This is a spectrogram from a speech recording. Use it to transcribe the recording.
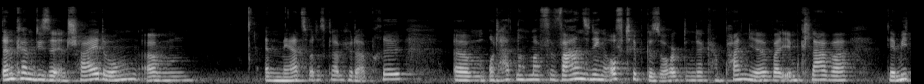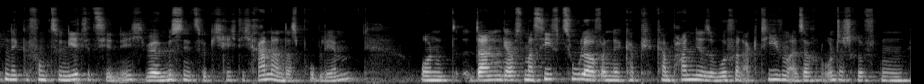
Dann kam diese Entscheidung, ähm, im März war das, glaube ich, oder April, ähm, und hat nochmal für wahnsinnigen Auftrieb gesorgt in der Kampagne, weil eben klar war, der Mietendeckel funktioniert jetzt hier nicht. Wir müssen jetzt wirklich richtig ran an das Problem. Und dann gab es massiv Zulauf an der Kampagne, sowohl von Aktiven als auch in Unterschriften.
